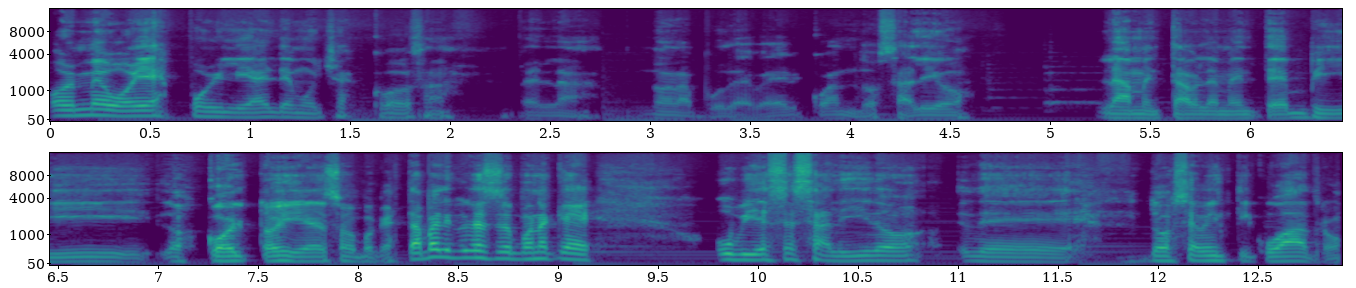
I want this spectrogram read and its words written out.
hoy me voy a spoilear de muchas cosas, ¿verdad? No la pude ver cuando salió lamentablemente vi los cortos y eso, porque esta película se supone que hubiese salido de 1224,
